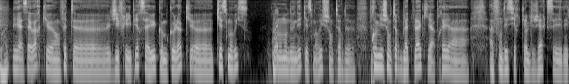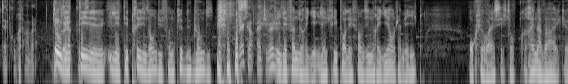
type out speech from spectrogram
Ouais. Et à savoir que en fait, euh, Jeffrey Lee Pierce a eu comme coloc euh, Morris. À Ouais. un moment donné, Keith Morris, chanteur de, premier chanteur de Black Flag, qui après a, a fondé Circle Jerks et des tas de groupes. Voilà. Il, était, euh, il était président du fan club de Blondie. D'accord. Ah, tu vois, je... Il est fan de reggae. Il a écrit pour des fanzines reggae en Jamaïque. Donc euh, voilà, c'est donc rien à voir avec euh,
